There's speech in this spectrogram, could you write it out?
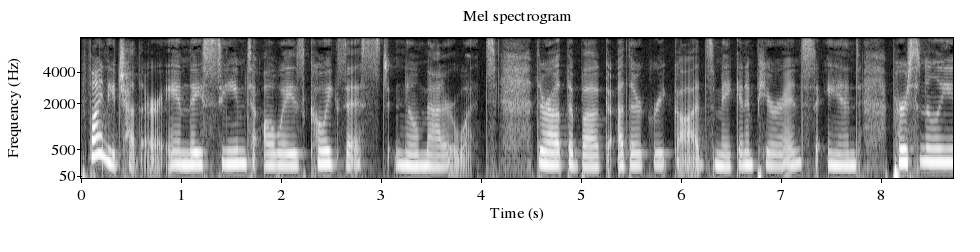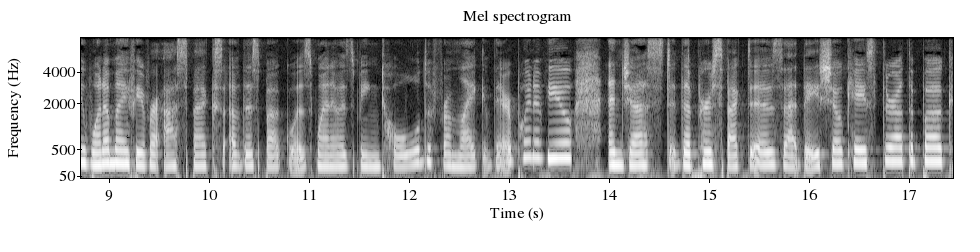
find each other, and they seem to always coexist no matter what. Throughout the book, other Greek gods make an appearance, and personally, one of my favorite aspects of this book was when it was being told from like their point of view and just the perspectives that they showcase throughout the book.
